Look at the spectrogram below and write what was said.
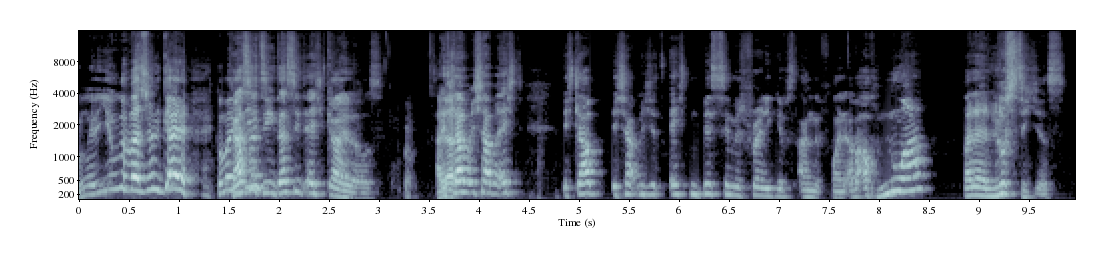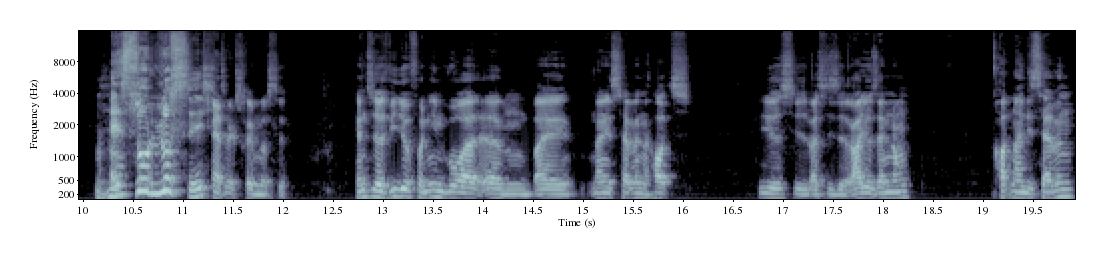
Junge, Junge, was schon geil. Guck mal, Das die- sieht, das sieht echt geil aus. Alter. Ich glaube, ich habe echt, ich glaube, ich habe mich jetzt echt ein bisschen mit Freddie Gibbs angefreundet, aber auch nur, weil er lustig ist. Mhm. Er ist so lustig. Er ist extrem lustig. Kennst du das Video von ihm, wo er ähm, bei 97 Hot, dieses, diese, weißt du, diese Radiosendung, Hot 97,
